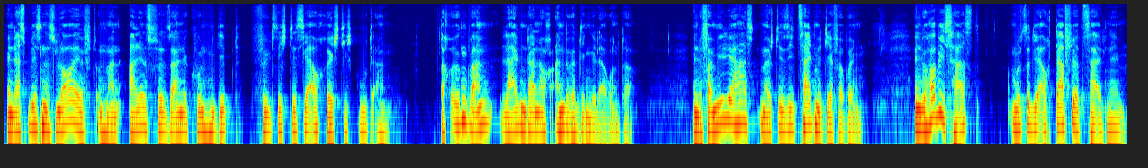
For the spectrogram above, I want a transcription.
Wenn das Business läuft und man alles für seine Kunden gibt, fühlt sich das ja auch richtig gut an. Doch irgendwann leiden dann auch andere Dinge darunter. Wenn du Familie hast, möchte sie Zeit mit dir verbringen. Wenn du Hobbys hast, musst du dir auch dafür Zeit nehmen.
